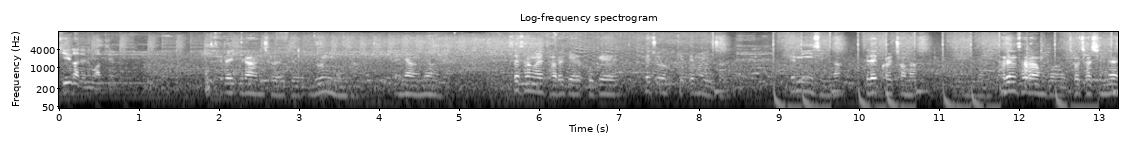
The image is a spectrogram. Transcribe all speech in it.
기회가 되는 것 같아요. 드랙이란 저에게 눈입니다. 왜냐하면 세상을 다르게 보게 해주었기 때문이죠. 페미니즘이나 드랙 컬처나 아니면 다른 사람과 저 자신을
